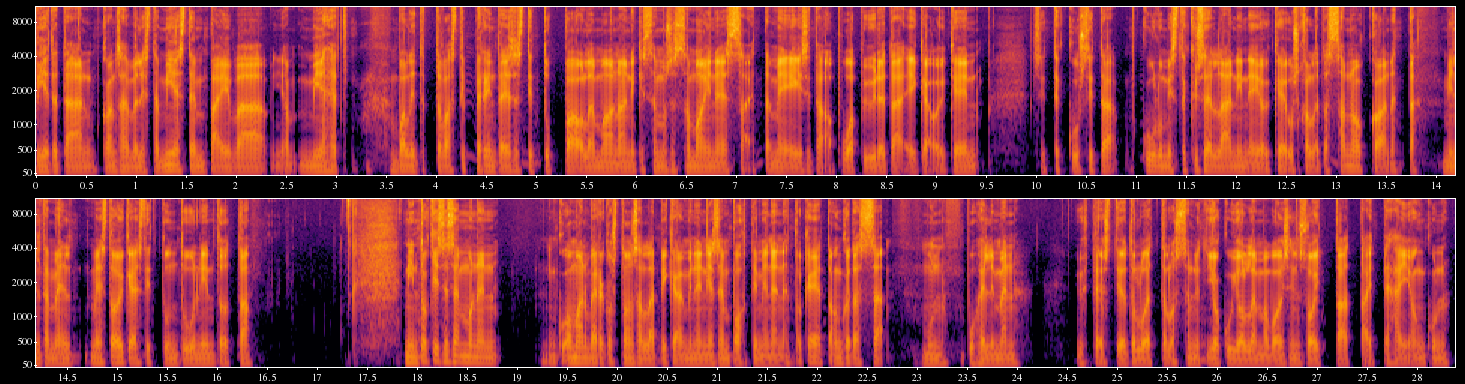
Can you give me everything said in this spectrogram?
vietetään kansainvälistä miestenpäivää ja miehet valitettavasti perinteisesti tuppaa olemaan ainakin semmoisessa maineessa, että me ei sitä apua pyydetä eikä oikein sitten kun sitä kuulumista kysellään, niin ei oikein uskalleta sanoakaan, että miltä meistä oikeasti tuntuu, niin, tota, niin toki se semmoinen niin kuin oman verkostonsa läpikäyminen ja sen pohtiminen, että okei, että onko tässä mun puhelimen yhteystietoluettelossa nyt joku, jolle mä voisin soittaa tai tehdä jonkun –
